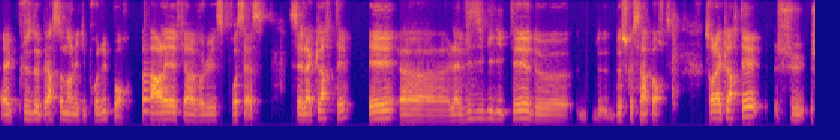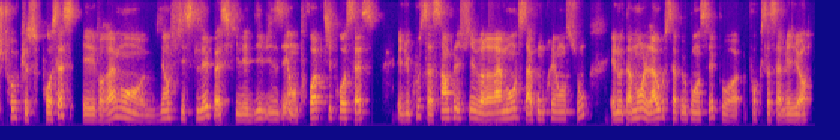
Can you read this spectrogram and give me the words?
avec plus de personnes dans l'équipe produit pour parler et faire évoluer ce process, c'est la clarté et euh, la visibilité de, de, ce que ça apporte. Sur la clarté, je, je, trouve que ce process est vraiment bien ficelé parce qu'il est divisé en trois petits process. Et du coup, ça simplifie vraiment sa compréhension et notamment là où ça peut coincer pour, pour que ça s'améliore.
